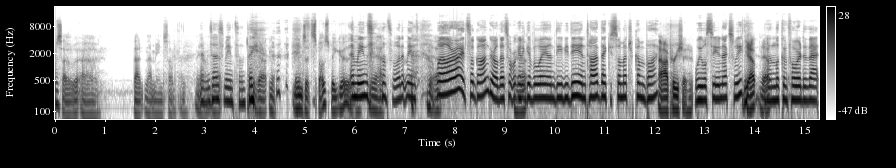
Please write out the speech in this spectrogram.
Mhm. so uh, that that means something. It does mean something. Yeah, yeah. means it's supposed to be good. It means yeah. that's what it means. yeah. Well, all right. So, Gone Girl, that's what we're going to give away on DVD. And Todd, thank you so much for coming by. I appreciate it. we will see you next week. Yep, yep. And looking forward to that.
